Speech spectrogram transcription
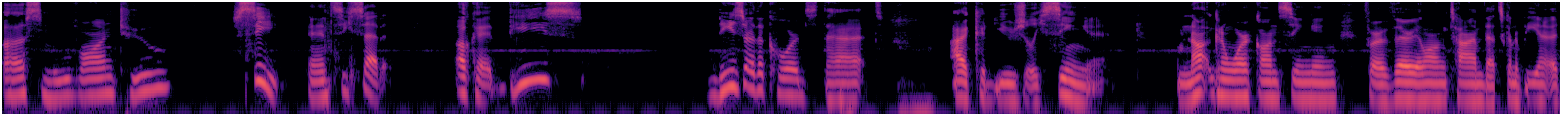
us move on to C and C7. Okay, these these are the chords that I could usually sing in. I'm not going to work on singing for a very long time. That's going to be a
